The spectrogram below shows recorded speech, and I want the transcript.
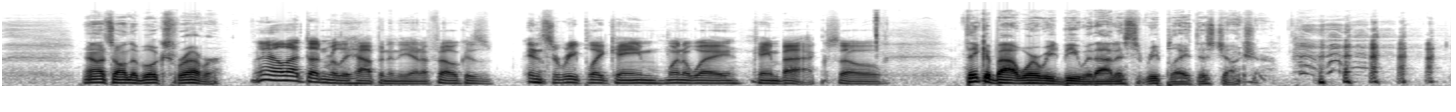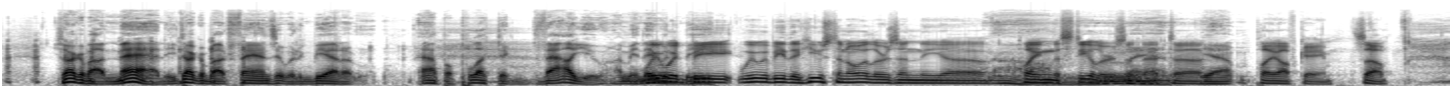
now it's on the books forever." Well, that doesn't really happen in the NFL because instant replay came, went away, came back. So Think about where we'd be without instant replay at this juncture. you talk about mad. You talk about fans that would be at an apoplectic value. I mean, they we would, would be, we would be the Houston Oilers in the uh, playing the Steelers in that uh, Yeah. playoff game. So,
